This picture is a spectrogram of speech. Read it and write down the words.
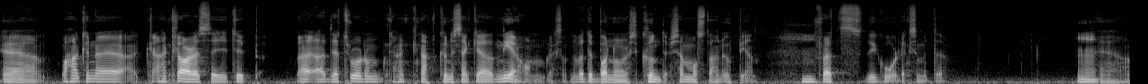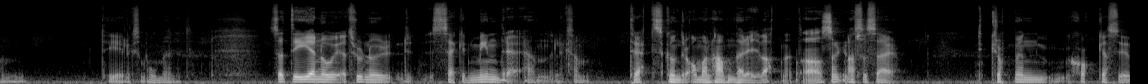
Eh, och han kunde, han klarade sig typ, eh, jag tror de, han knappt kunde sänka ner honom liksom. Det var typ bara några sekunder, sen måste han upp igen. För att det går liksom inte. Mm. Eh, det är liksom omöjligt. Så det är nog, jag tror nog säkert mindre än liksom 30 sekunder om man hamnar i vattnet. Ja, säkert. Alltså så här, kroppen chockas ju.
